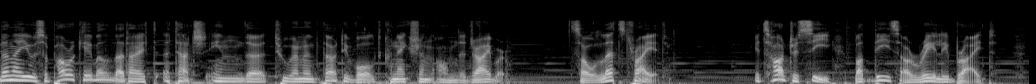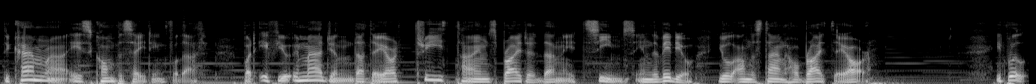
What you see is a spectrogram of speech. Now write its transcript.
Then I use a power cable that I attached in the 230 volt connection on the driver. So let's try it. It's hard to see, but these are really bright. The camera is compensating for that. But if you imagine that they are three times brighter than it seems in the video, you'll understand how bright they are. It will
